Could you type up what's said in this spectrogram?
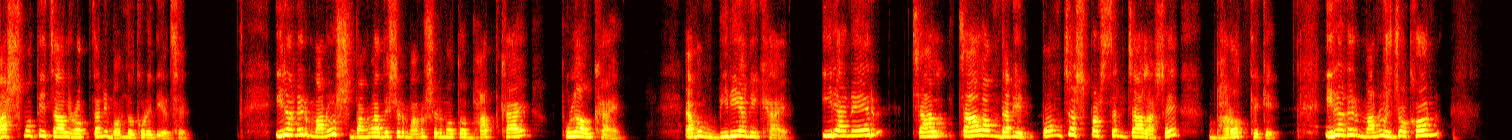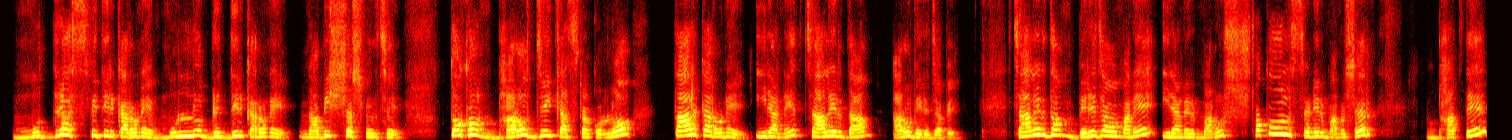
বাসমতি চাল রপ্তানি বন্ধ করে দিয়েছে। ইরানের মানুষ বাংলাদেশের মানুষের মতো ভাত খায়, পোলাও খায় এবং বিরিয়ানি খায়। ইরানের চাল চাল আমদানির পঞ্চাশ পার্সেন্ট চাল আসে ভারত থেকে। ইরানের মানুষ যখন মুদ্রাস্ফীতির কারণে মূল্য বৃদ্ধির কারণে নাবিশ্বাস ফেলছে। তখন ভারত যেই কাজটা করল, তার কারণে ইরানে চালের দাম আরও বেড়ে যাবে। চালের দাম বেড়ে যাওয়া মানে ইরানের মানুষ, সকল শ্রেণির মানুষের ভাতে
